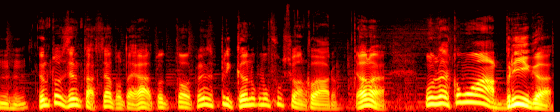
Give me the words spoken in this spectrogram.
Uhum. Eu não estou dizendo que está certo ou está errado, estou apenas explicando como funciona. Claro. É, não é? Como uma briga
